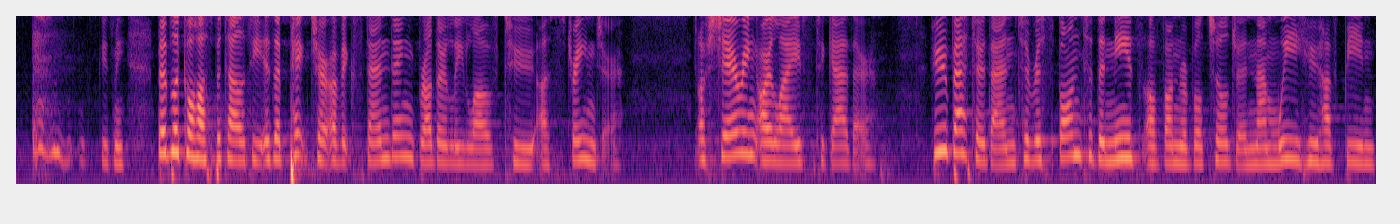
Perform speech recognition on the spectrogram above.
excuse me, biblical hospitality is a picture of extending brotherly love to a stranger, of sharing our lives together. Who better then to respond to the needs of vulnerable children than we who have been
